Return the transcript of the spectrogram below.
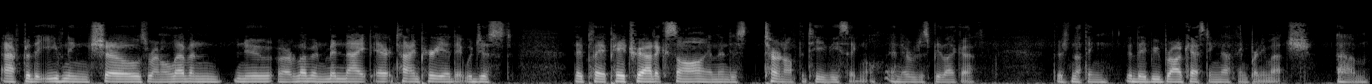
after the evening shows around 11 noon or 11 midnight air time period, it would just, they'd play a patriotic song and then just turn off the TV signal. And it would just be like a, there's nothing, they'd be broadcasting nothing pretty much. Um,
